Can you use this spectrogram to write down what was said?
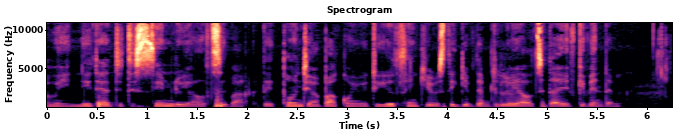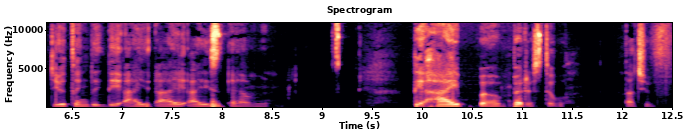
When you needed the same loyalty back, they turned their back on you. Do you think you will still give them the loyalty that you've given them? Do you think that the I I I um the high um, pedestal that you've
